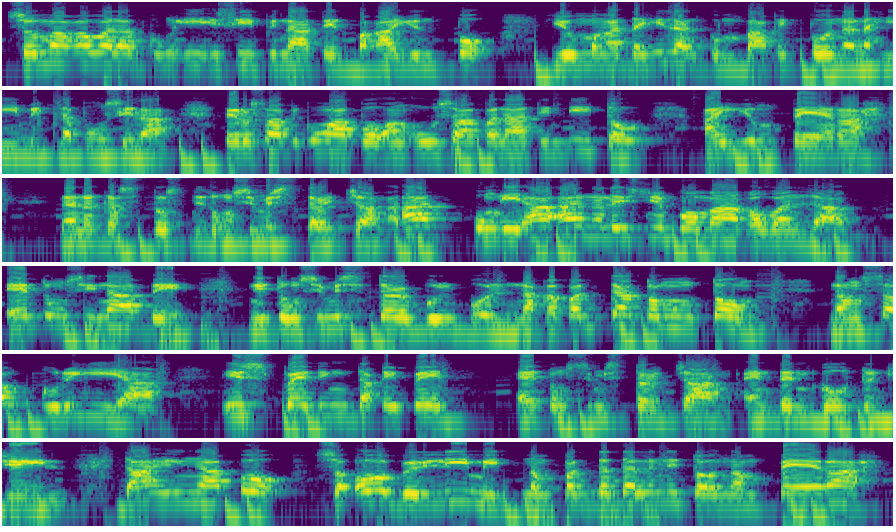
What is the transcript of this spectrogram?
So mga kawalab, kung iisipin natin, baka yun po yung mga dahilan kung bakit po nanahimik na po sila. Pero sabi ko nga po, ang usapan natin dito ay yung pera na nagastos nitong si Mr. Chang. At kung i-analyze nyo po mga kawanlab, etong sinabi nitong si Mr. Bulbul na kapag ka tumungtong ng South Korea is pwedeng dakipin etong si Mr. Chang and then go to jail. Dahil nga po sa over limit ng pagdadala nito ng pera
